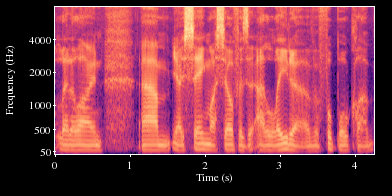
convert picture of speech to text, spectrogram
let alone um, you know seeing myself as a leader of a football club.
